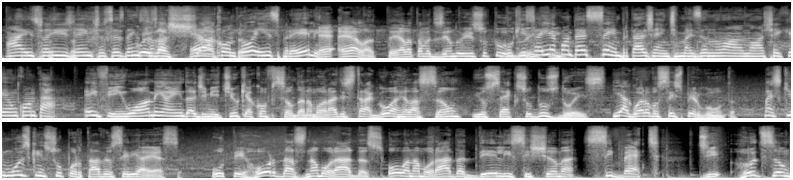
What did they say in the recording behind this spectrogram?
Ah, isso aí, gente, vocês nem Coisa sabem. Ela chata. contou isso pra ele? É ela, ela estava dizendo isso tudo. Porque isso aí enfim. acontece sempre, tá, gente? Mas eu não, não achei que iam contar. Enfim, o homem ainda admitiu que a confissão da namorada estragou a relação e o sexo dos dois. E agora vocês perguntam: mas que música insuportável seria essa? O Terror das Namoradas, ou a namorada dele se chama Sibeth, de Hudson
